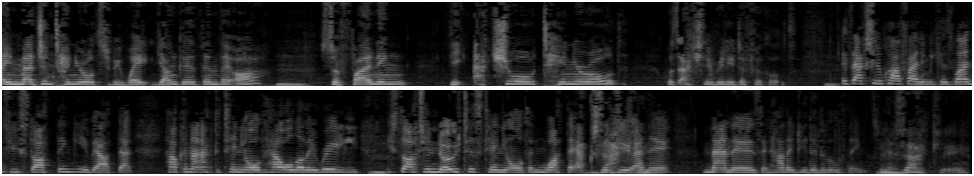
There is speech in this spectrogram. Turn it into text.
I imagine 10 year olds to be way younger than they are. Hmm. So finding the actual 10 year old was actually really difficult. Hmm. It's actually quite funny because once you start thinking about that, how can I act a 10 year old? How old are they really? Hmm. You start to notice 10 year olds and what they actually do and their manners and how they do the little things. You? Exactly.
